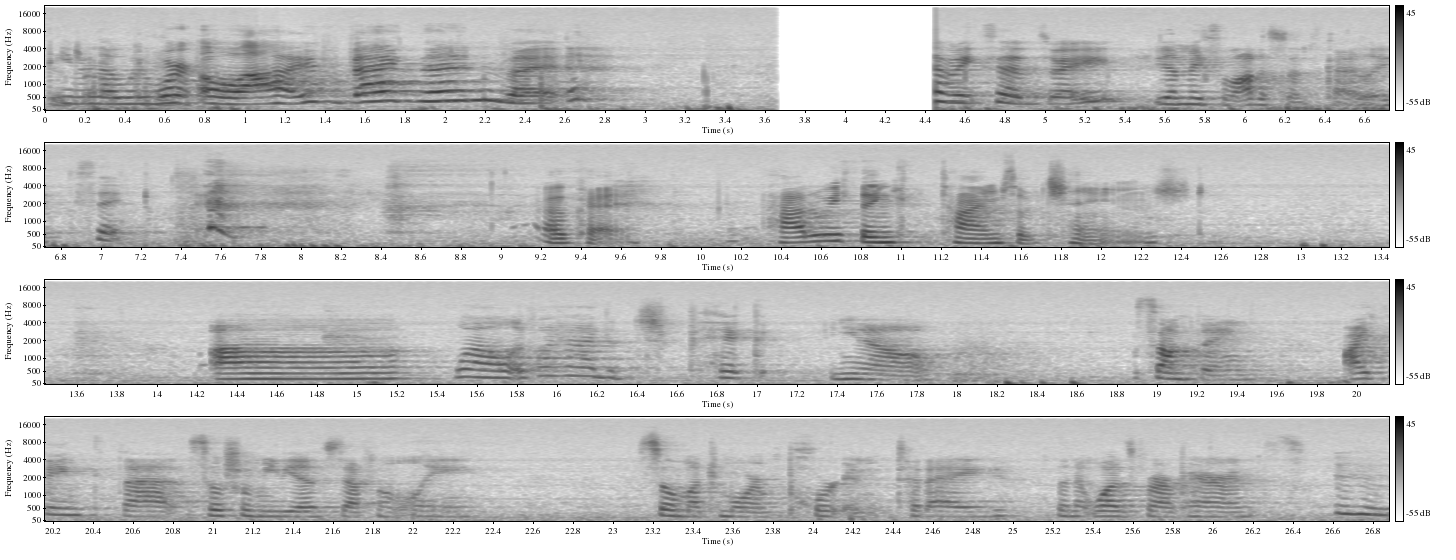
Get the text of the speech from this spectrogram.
Good Even job, though we Kylie. weren't alive back then, but that makes sense, right? That makes a lot of sense, Kylie. Sick. Okay, how do we think times have changed? Uh, well, if I had to ch- pick, you know, something, I think that social media is definitely so much more important today than it was for our parents. hmm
